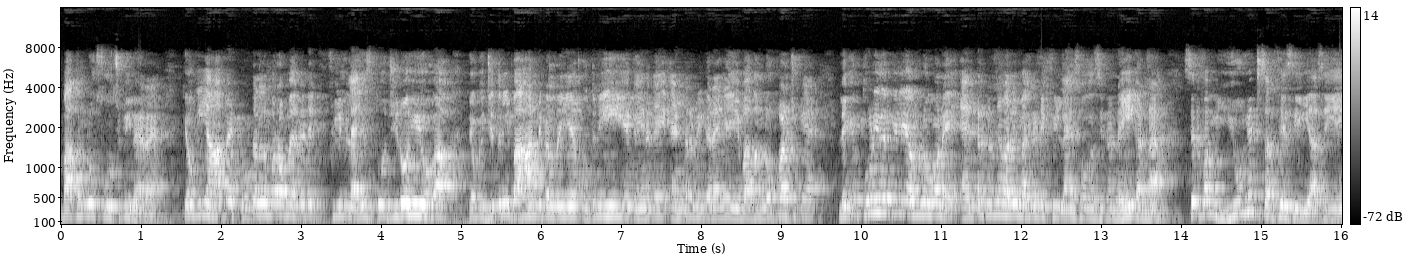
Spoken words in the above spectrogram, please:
बात हम लोग सोच भी नहीं रहे हैं, क्योंकि यहाँ पे total number of magnetic field lines तो ज़ीरो ही होगा, क्योंकि जितनी बाहर निकल रही हैं, उतनी ही ये कहीं ना कहीं एंटर भी करेंगे, ये बात हम लोग पढ़ चुके हैं। लेकिन थोड़ी देर के लिए हम लोगों ने एंटर करने वाली मैग्नेटिक फ़ील्ड लाइंस को कंसीडर नहीं करना है। सिर्फ़ हम यूनिट सरफेस एरिया से, ये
